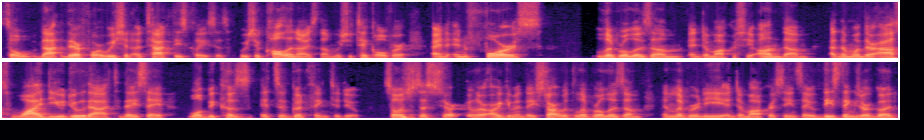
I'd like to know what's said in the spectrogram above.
so that therefore we should attack these places. We should colonize them. We should take over and enforce liberalism and democracy on them. And then when they're asked, why do you do that? They say, well, because it's a good thing to do. So it's just a circular argument. They start with liberalism and liberty and democracy and say these things are good.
